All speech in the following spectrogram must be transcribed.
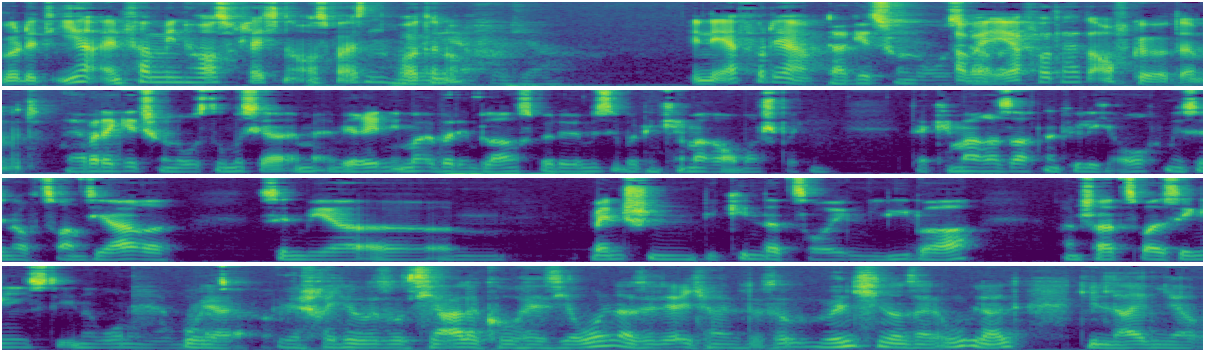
Würdet ihr Einfamilienhausflächen ausweisen heute in noch? Erfurt, ja. In Erfurt, ja. Da geht's schon los. Aber ja, Erfurt hat aufgehört damit. Ja, aber da geht's schon los. Du musst ja, wir reden immer über den Planungsbehörde, wir müssen über den Kämmerer mal sprechen. Der Kämmerer sagt natürlich auch, wir sind auf 20 Jahre, sind wir äh, Menschen, die Kinder zeugen, lieber, anstatt zwei Singles, die in der Wohnung wohnen. Oh ja, wir sprechen über soziale Kohäsion. Also der, ich meine, so München und sein Umland, die leiden ja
